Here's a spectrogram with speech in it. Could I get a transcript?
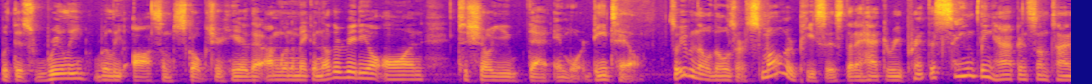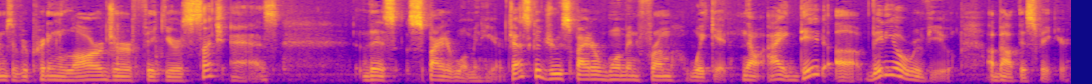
with this really, really awesome sculpture here that I'm going to make another video on to show you that in more detail. So even though those are smaller pieces that I had to reprint, the same thing happens sometimes if you're printing larger figures such as this Spider Woman here. Jessica Drew Spider Woman from Wicked. Now, I did a video review about this figure,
